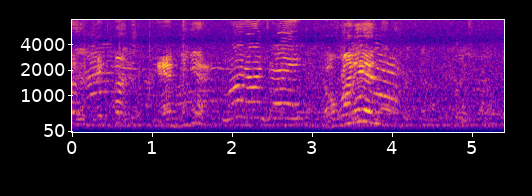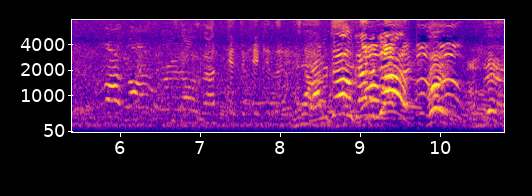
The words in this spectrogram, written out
other, take punch, and begin. Come on, Andre. Don't run in. Get the kick in the. Gotta go, gotta go. Right, from there.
